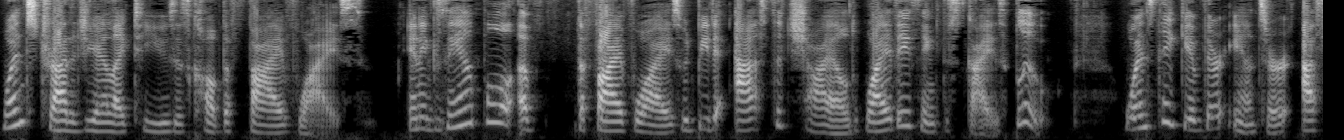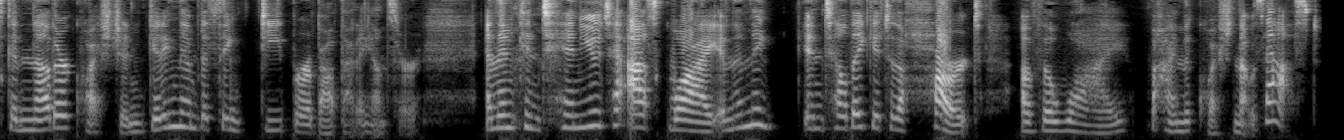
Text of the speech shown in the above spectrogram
One strategy I like to use is called the five whys. An example of the five whys would be to ask the child why they think the sky is blue. Once they give their answer, ask another question, getting them to think deeper about that answer. And then continue to ask why, and then they until they get to the heart of the why behind the question that was asked.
